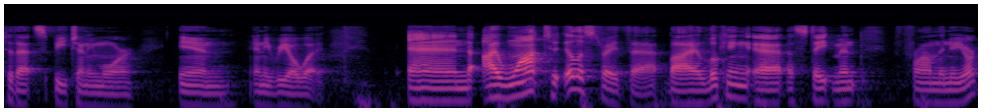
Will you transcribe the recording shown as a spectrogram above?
to that speech anymore in any real way. And I want to illustrate that by looking at a statement from the New York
